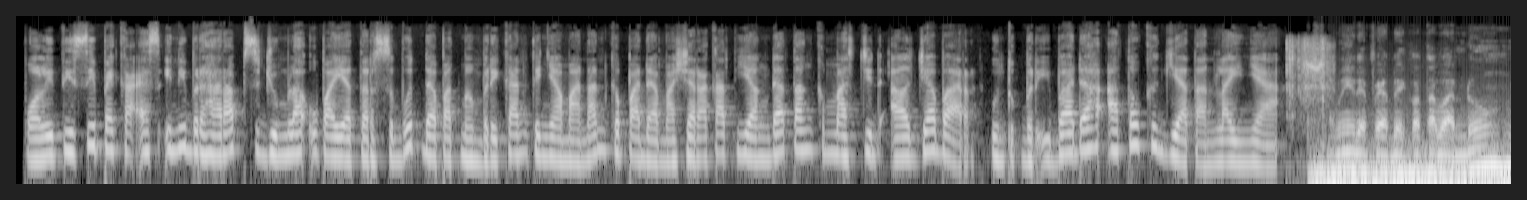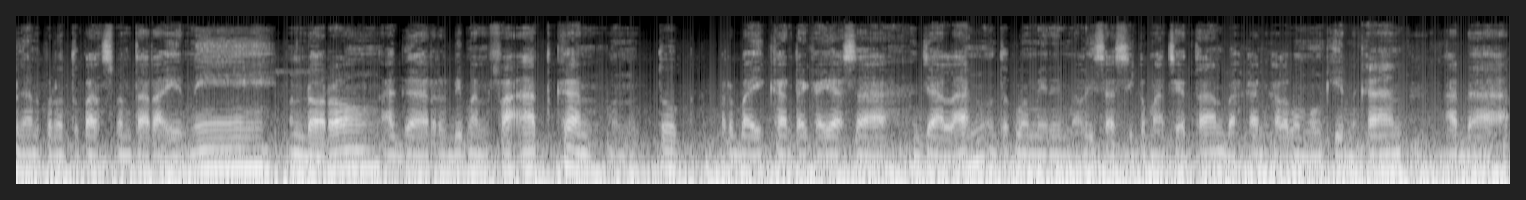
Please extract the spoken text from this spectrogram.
Politisi PKS ini berharap sejumlah upaya tersebut dapat memberikan kenyamanan kepada masyarakat yang datang ke Masjid Al-Jabar untuk beribadah atau kegiatan lainnya. Kami DPRD Kota Bandung dengan penutupan sementara ini mendorong agar dimanfaatkan untuk perbaikan rekayasa jalan untuk meminimalisasi kemacetan bahkan kalau memungkinkan ada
